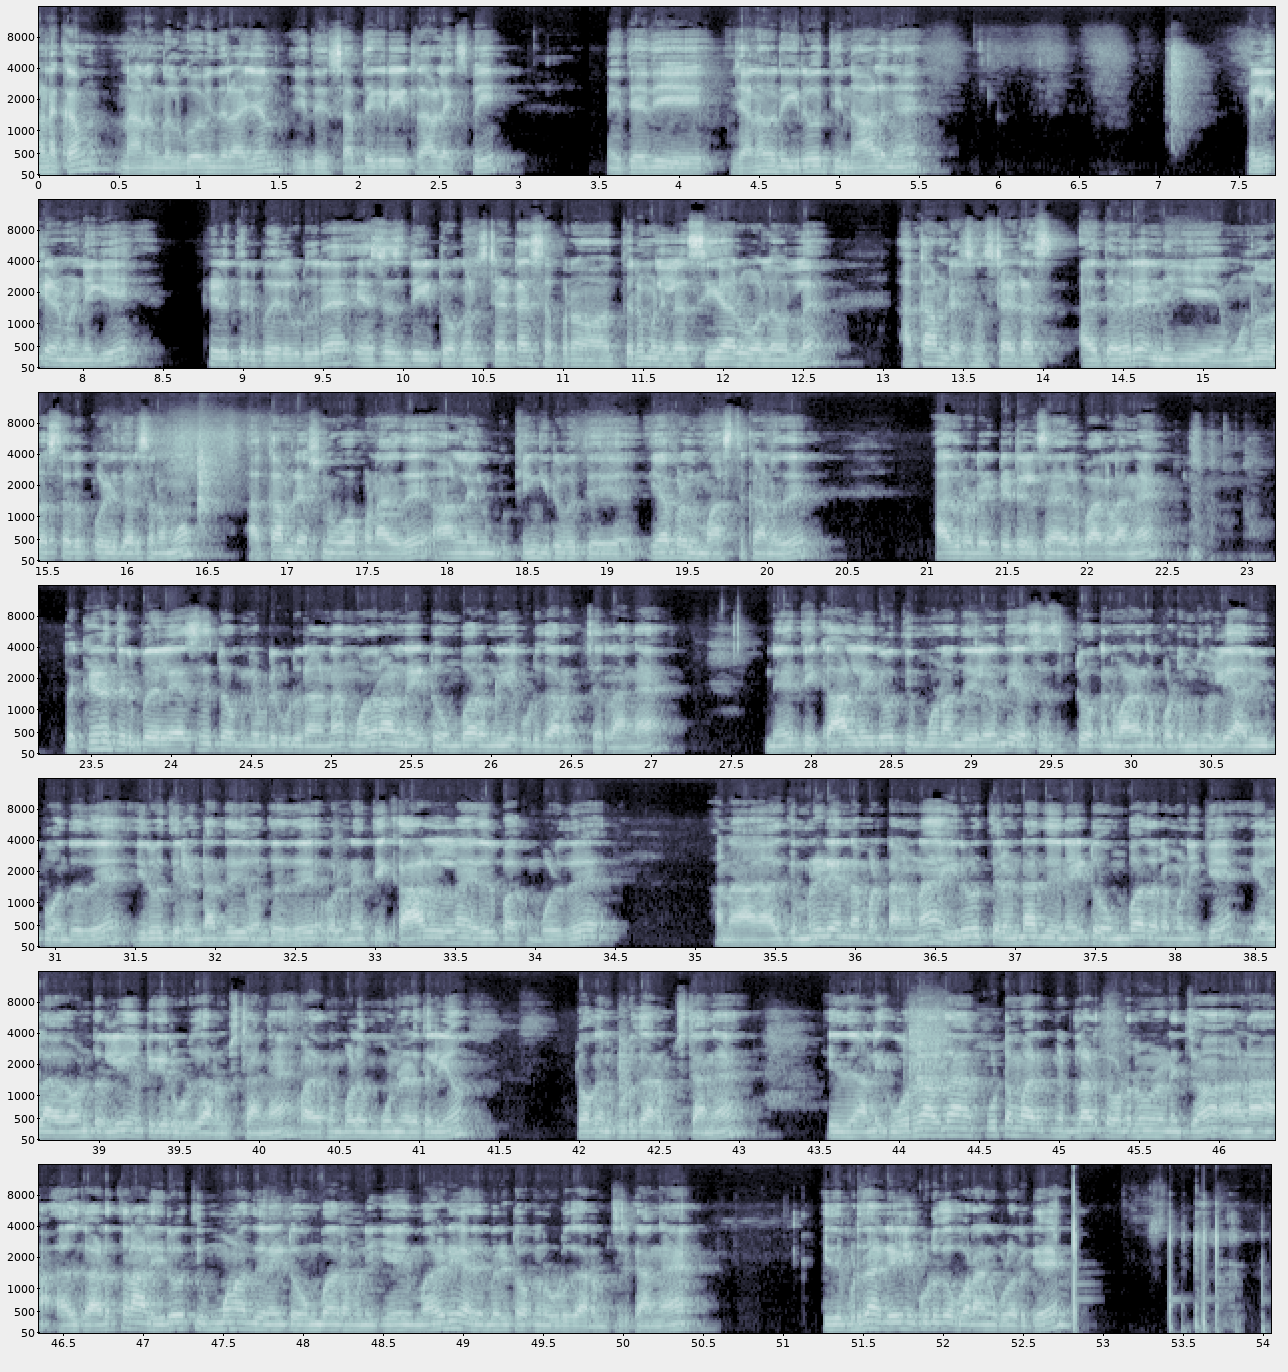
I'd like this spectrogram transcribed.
வணக்கம். நான் உங்கள் கோவிந்தராஜன். இது சப்தகிரி ட்ராவல் எக்ஸ்பி இன்னைக்கு தேதி ஜனவரி இருபத்தி நாலுங்க. வெள்ளிக்கிழமை அன்னைக்கு கீழே திருப்பதியில் கொடுக்குற எஸ்எஸ்டி டோக்கன் ஸ்டேட்டஸ் அப்புறம் திருமலையில் சிஆர்ஓ லெவலில் அக்காமடேஷன் ஸ்டேட்டஸ் அது தவிர இன்றைக்கி முந்நூறு சிறப்பு வழி தரிசனமும் அக்காமடேஷனும் ஓப்பன் ஆகுது. ஆன்லைன் புக்கிங் இருபத்தி ஏப்ரல் மாதத்துக்கானது அதனுடைய டீட்டெயில்ஸ் அதில் பார்க்கலாங்க. இப்போ கீழே திருப்பதியில் எஸ்எஸ்டி டோக்கன் எப்படி கொடுக்குறாங்கன்னா முதல் நாள் நைட்டு ஒம்பது மணிக்கே கொடுக்க ஆரம்பிச்சிடுறாங்க. நேற்று காலைல இருபத்தி மூணாந்தேதியிலேருந்து எஸ்எஸ்சி டோக்கன் வழங்கப்படும் சொல்லி அறிவிப்பு வந்தது. இருபத்தி ரெண்டாந்தேதி வந்தது. ஒரு நேற்று காலைலாம் எதிர்பார்க்கும் பொழுது ஆனால் அதுக்கு முன்னாடி என்ன பண்ணிட்டாங்கன்னா இருபத்தி ரெண்டாந்தேதி நைட்டு ஒம்பதரை மணிக்கு எல்லா கவுண்டர்லேயும் டிக்கெட் கொடுக்க ஆரம்பிச்சிட்டாங்க. வழக்கம் போல் மூணு இடத்துலையும் டோக்கன் கொடுக்க ஆரம்பிச்சிட்டாங்க. இது அன்றைக்கி ஒரு நாள் தான் கூட்டமாக இருக்கிறதுனால தொடரணும்னு நினச்சோம். ஆனால் அதுக்கு அடுத்த நாள் இருபத்தி மூணாந்தேதி நைட்டு ஒம்பதரை மணிக்கு மறுபடியும் அதேமாதிரி டோக்கன் கொடுக்க ஆரம்பிச்சிருக்காங்க. இது இப்படி தான் டெய்லி கொடுக்க போகிறாங்க போல இருக்குது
